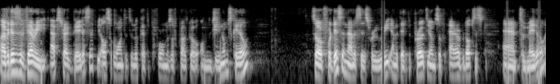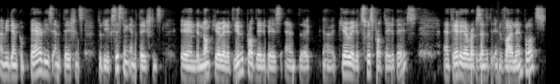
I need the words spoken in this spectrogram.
However, this is a very abstract data set. We also wanted to look at the performance of CrowdGo on the genome scale. So for this analysis, we re-annotated the proteomes of Arabidopsis and tomato, and we then compare these annotations to the existing annotations in the non-curated UniProt database and the uh, curated SwissProt database. And here they are represented in violin plots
